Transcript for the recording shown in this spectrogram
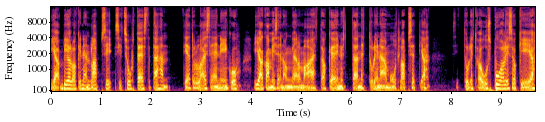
ja biologinen lapsi sit suhteesta tähän tietynlaiseen niin kuin jakamisen ongelmaan, että okei, nyt tänne tuli nämä muut lapset ja sitten tuli tuo uusi puolisokin ja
